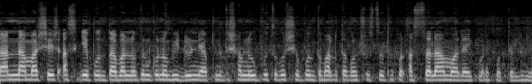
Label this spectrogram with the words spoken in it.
রান্না আমার শেষ, আজকে পর্যন্ত আবার নতুন কোনো ভিডিও নিয়ে আপনাদের সামনে উপস্থিত সে পর্যন্ত ভালো থাকুন, সুস্থ থাকুন। আসসালামু আলাইকুম রহমতুল্লাহি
